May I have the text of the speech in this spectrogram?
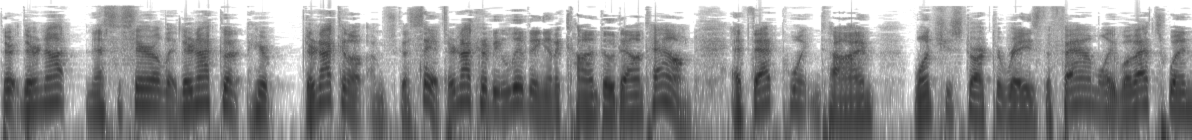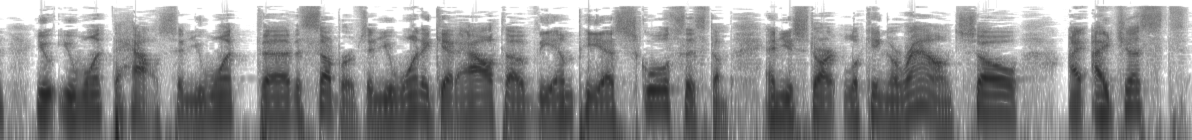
they're they're not necessarily they're not going to here. They're not going to. I'm just going to say it. They're not going to be living in a condo downtown. At that point in time, once you start to raise the family, well, that's when you, you want the house and you want uh, the suburbs and you want to get out of the MPS school system and you start looking around. So I, I just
